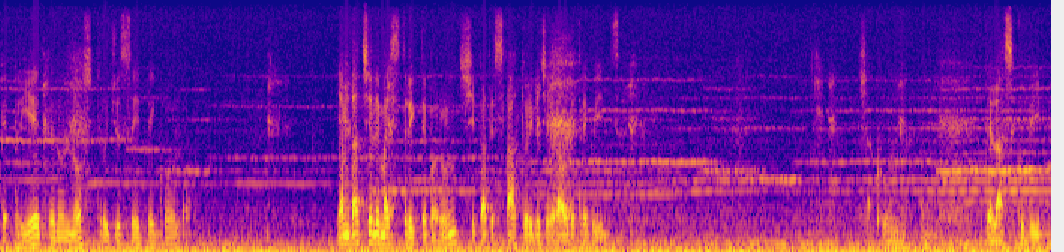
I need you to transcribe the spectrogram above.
pe prietenul nostru Giuseppe Golo. I-am dat cele mai stricte porunci și toate sfaturile ce erau de trebuință. Și acum te las cu bine.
